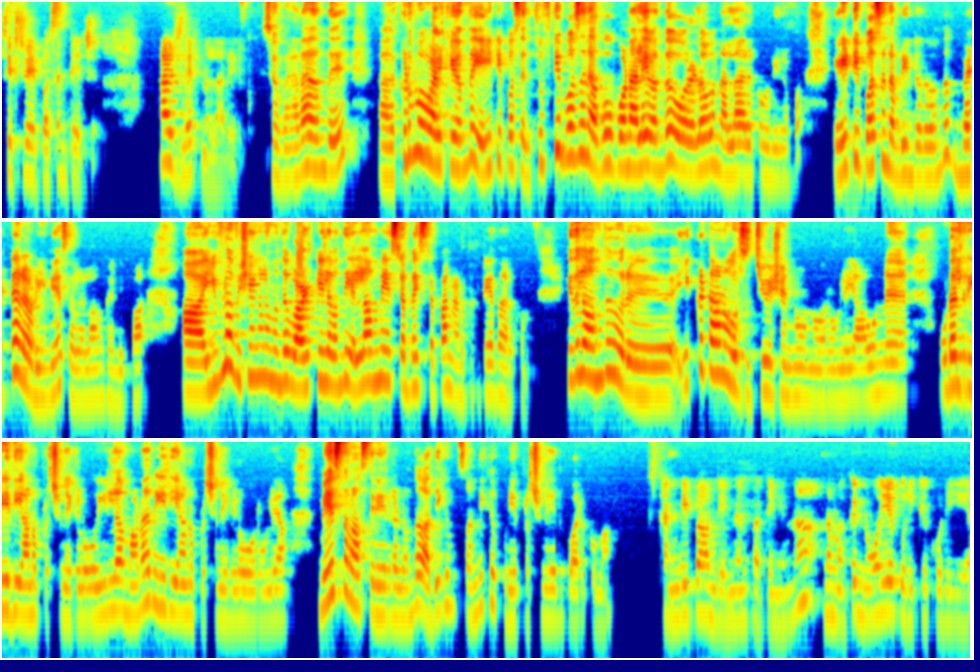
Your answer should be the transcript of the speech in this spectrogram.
சிக்ஸ்டி ஃபைவ் பர்சன்டேஜ் மேரேஜ் லைஃப் நல்லாவே இருக்கும். ஸோ அதாவது வந்து குடும்ப வாழ்க்கை வந்து எயிட்டி பர்சன்ட் ஃபிஃப்டி பர்சன்ட் அபவ் போனாலே வந்து ஓரளவு நல்லா இருக்கும் அப்படின்றப்போ எயிட்டி பர்சன்ட் அப்படின்றது வந்து பெட்டர் அப்படின்னே சொல்லலாம் கண்டிப்பாக இவ்வளோ விஷயங்களும் வந்து வாழ்க்கையில் வந்து எல்லாமே ஸ்டெப் பை ஸ்டெப்பாக நடந்துக்கிட்டே தான் இருக்கும். இதில் வந்து ஒரு இக்கட்டான ஒரு சுச்சுவேஷன் ஒன்று வரும் இல்லையா? ஒன்று உடல் ரீதியான பிரச்சனைகளோ இல்லை மன ரீதியான பிரச்சனைகளோ வரும் இல்லையா? மேசராசிரியர்கள் வந்து அதிகம் சந்திக்கக்கூடிய பிரச்சனை எதுவாக இருக்குமா? கண்டிப்பாக வந்து என்னன்னு பார்த்தீங்கன்னா நமக்கு நோயை குறிக்கக்கூடிய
